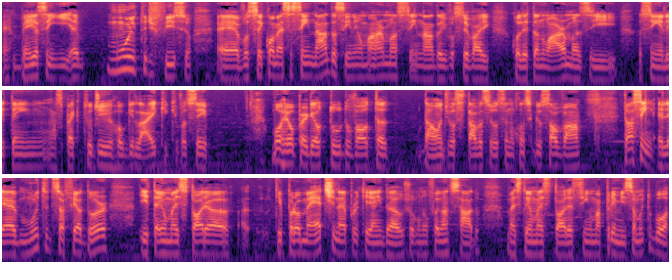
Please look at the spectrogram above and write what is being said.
É meio assim, é muito difícil. É, você começa sem nada, sem nenhuma arma, sem nada, e você vai coletando armas e assim, ele tem um aspecto de roguelike que você morreu, perdeu tudo, volta da onde você estava se você não conseguiu salvar. Então assim, ele é muito desafiador e tem uma história que promete, né, porque ainda o jogo não foi lançado, mas tem uma história assim, uma premissa muito boa.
